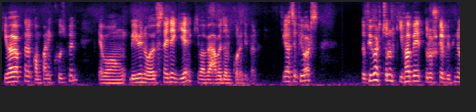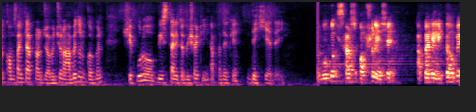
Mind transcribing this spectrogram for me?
কীভাবে আপনারা কোম্পানি খুঁজবেন এবং বিভিন্ন ওয়েবসাইটে গিয়ে কীভাবে আবেদন করে দিবেন। ঠিক আছে ভিউয়ার্স তো ভিউয়ার্স চলুন কীভাবে তুরস্কের বিভিন্ন কোম্পানিতে আপনার জবের জন্য আবেদন করবেন, সে পুরো বিস্তারিত বিষয়টি আপনাদেরকে দেখিয়ে দেই। গুগল সার্চ অপশনে এসে আপনাকে লিখতে হবে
